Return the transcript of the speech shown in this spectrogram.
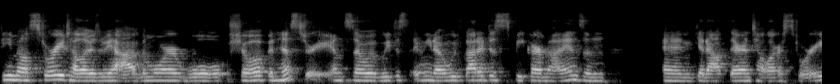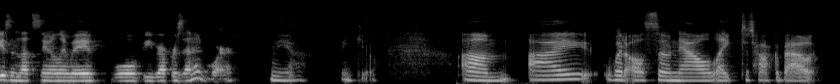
female storytellers we have the more we'll show up in history. And so we just you know we've got to just speak our minds and and get out there and tell our stories. And that's the only way we'll be represented more. Yeah, thank you. Um, I would also now like to talk about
